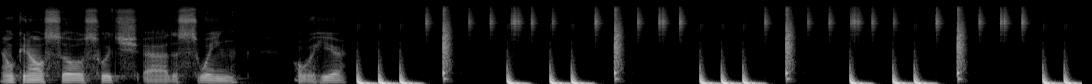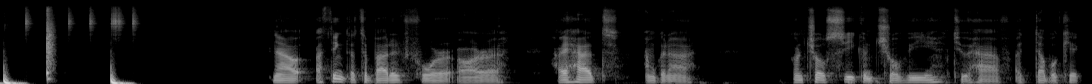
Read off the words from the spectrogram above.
And we can also switch uh, the swing over here. Now, I think that's about it for our uh, hi-hat. I'm gonna Control C, Control V to have a double kick.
